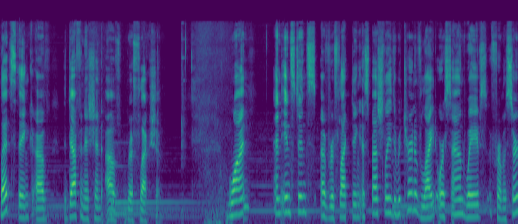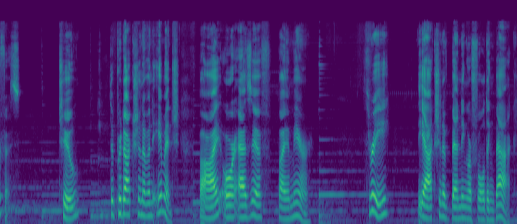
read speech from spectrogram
Let's think of the definition of reflection. One, an instance of reflecting, especially the return of light or sound waves from a surface. Two, the production of an image by or as if by a mirror. Three, the action of bending or folding back.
